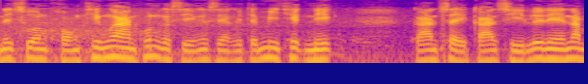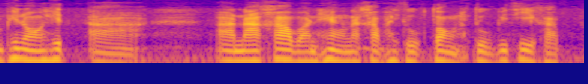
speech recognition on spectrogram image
ในส่วนของทีมงานคุณเกษตรเกษตรก็จะมีเทคนิค การใส่การสีหรือแนะนำพี่น้องเฮ็ดอ่าอานาข้าวหวานแห้งนะครับ ให้ถูกต้องถูกวิธีครับ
